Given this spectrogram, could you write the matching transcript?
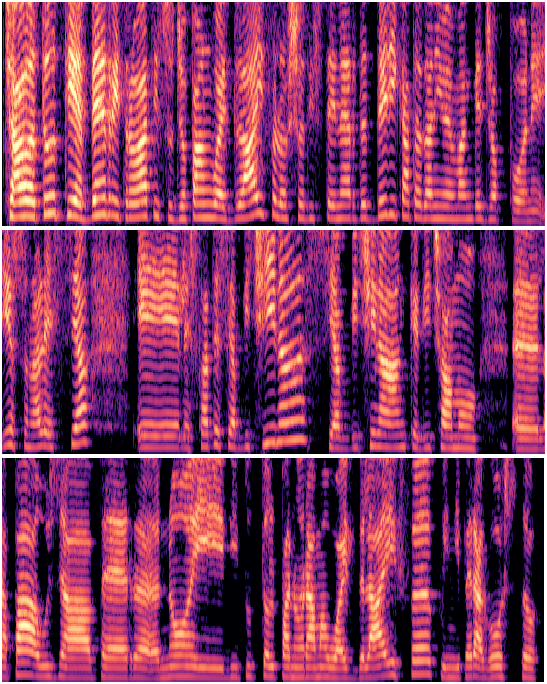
Ciao a tutti e ben ritrovati su Japan Wildlife, lo show di Stay Nerd dedicato ad anime, manga e Giappone. Io sono Alessia e l'estate si avvicina, si avvicina anche diciamo eh, la pausa per noi di tutto il panorama wildlife, quindi per agosto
